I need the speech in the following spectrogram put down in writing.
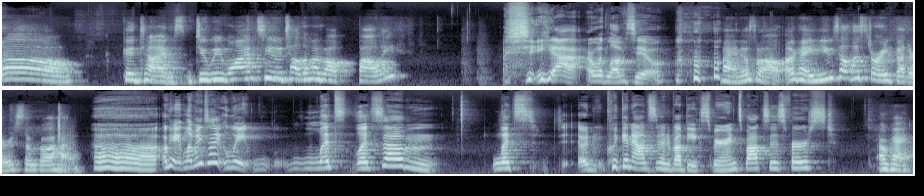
Oh, good times. Do we want to tell them about Bali? yeah, I would love to. Might as well. Okay, you tell the story better, so go ahead. Uh, okay, let me tell you. Wait, let's let's um let's a quick announcement about the experience boxes first. Okay.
